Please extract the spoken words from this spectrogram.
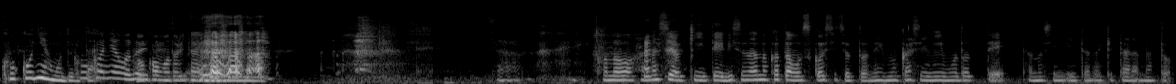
高校には戻りたい。高校には戻りたい高校戻りたいじゃあこの話を聞いてリスナーの方も少しちょっとね昔に戻って楽しんでいただけたらなと。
